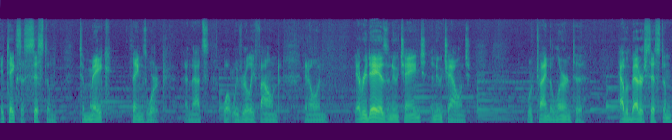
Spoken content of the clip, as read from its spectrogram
it takes a system to make things work. And that's what we've really found, you know, and every day is a new change, a new challenge. We're trying to learn to have a better system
